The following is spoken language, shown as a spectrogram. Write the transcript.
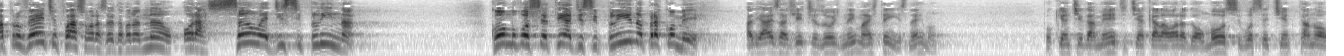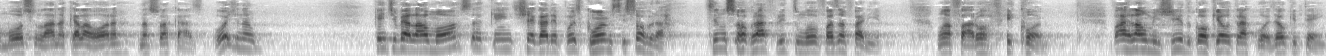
Aproveite e faça uma oração. Ele está falando, não, oração é disciplina. Como você tem a disciplina para comer. Aliás, a gente hoje nem mais tem isso, né, irmão? Porque antigamente tinha aquela hora do almoço e você tinha que estar no almoço lá naquela hora na sua casa. Hoje não. Quem tiver lá almoça, quem chegar depois come se sobrar. Se não sobrar, frita um ovo, faz uma farinha, uma farofa e come. Faz lá um mexido, qualquer outra coisa, é o que tem.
